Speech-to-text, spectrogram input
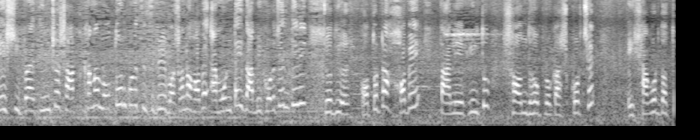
বেশি, প্রায় তিনশো ষাটখানা নতুন করে সিসিটিভি বসানো হবে এমনটাই দাবি করেছেন তিনি। যদিও কতটা হবে তা নিয়ে কিন্তু সন্দেহ প্রকাশ করছেন এই সাগর দত্ত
